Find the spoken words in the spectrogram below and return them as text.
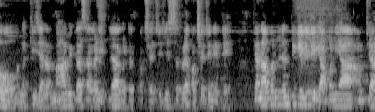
हो नक्कीच येणार. महाविकास आघाडीतल्या घटक पक्षाचे जे सगळ्या पक्षाचे नेते आहेत, त्यांना आपण विनंती केलेली आहे की आपण या आमच्या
